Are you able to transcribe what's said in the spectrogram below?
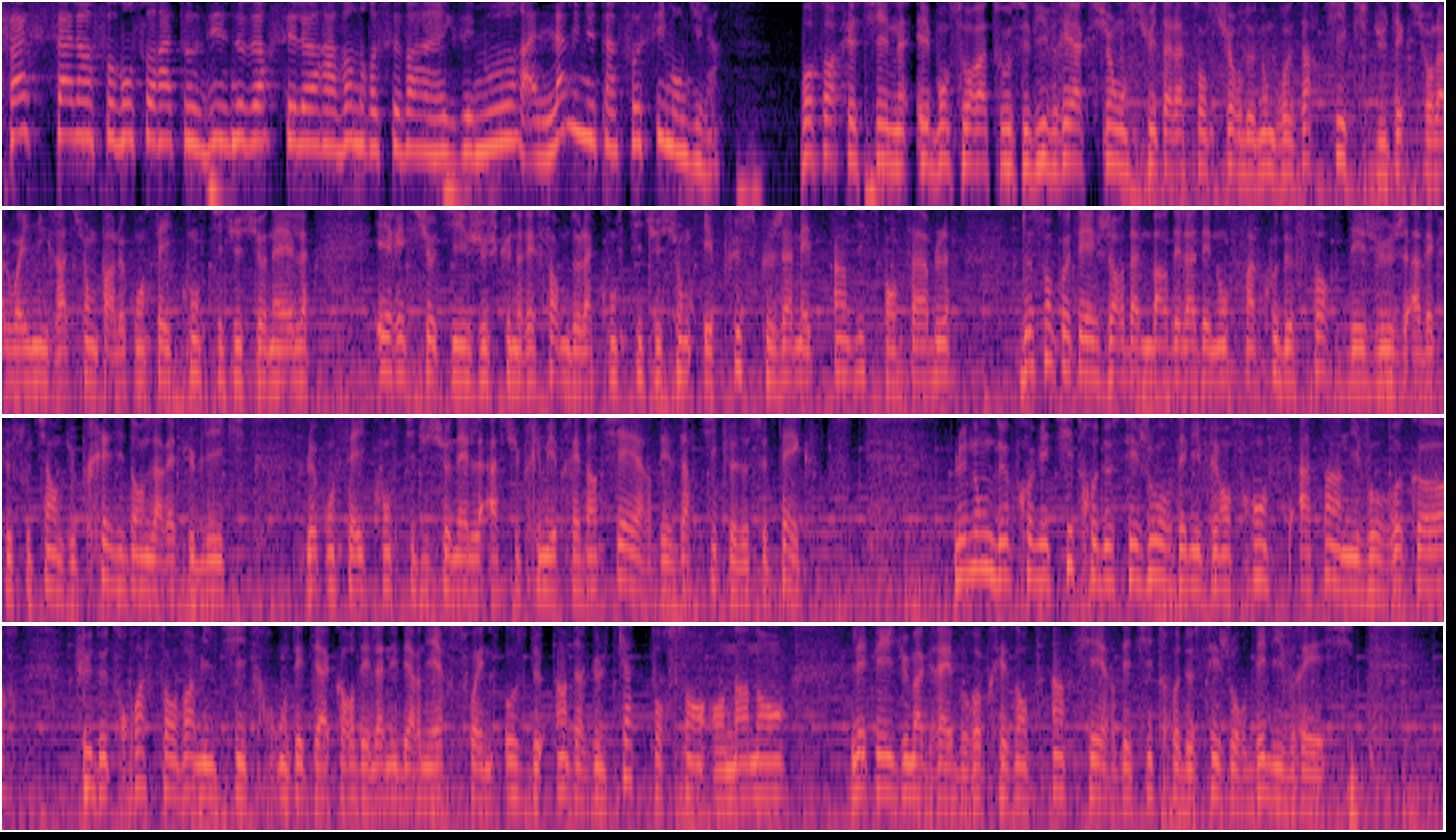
Face à l'info, bonsoir à tous. 19h, c'est l'heure avant de recevoir Eric Zemmour. La Minute Info, Simon Guillain. Bonsoir Christine et bonsoir à tous. Vive réaction suite à la censure de nombreux articles du texte sur la loi immigration par le Conseil constitutionnel. Éric Ciotti juge qu'une réforme de la Constitution est plus que jamais indispensable. De son côté, Jordan Bardella dénonce un coup de force des juges avec le soutien du président de la République. Le Conseil constitutionnel a supprimé près d'un tiers des articles de ce texte. Le nombre de premiers titres de séjour délivrés en France atteint un niveau record. Plus de 320 000 titres ont été accordés l'année dernière, soit une hausse de 1,4% en un an. Les pays du Maghreb représentent un tiers des titres de séjour délivrés.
